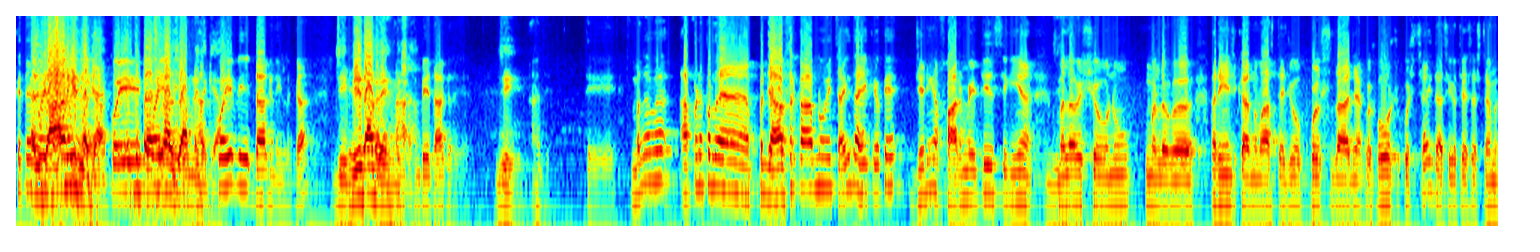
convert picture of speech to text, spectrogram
ਕਿਤੇ ਕੋਈ ਇਲਜ਼ਾਮ ਦਾਗ ਨਹੀਂ ਲੱਗਾ ਕੋਈ ਇੱਕ ਪੈਸੇ ਦਾ ਇਲਜ਼ਾਮ ਨਹੀਂ ਲੱਗਿਆ। ਕੋਈ ਵੀ ਦਾਗ ਨਹੀਂ ਲੱਗਾ। ਜੀ ਬੇਦਾਗ ਰਹੇ ਹਮੇਸ਼ਾ। ਬੇਦਾਗ ਰਹੇ। ਜੀ। ਹਾਂਜੀ। ਤੇ ਮਤਲਬ ਆਪਣੇ ਪੰਜਾਬ ਸਰਕਾਰ ਨੂੰ ਇਹ ਚਾਹੀਦਾ ਹੈ ਕਿਉਂਕਿ ਜਿਹੜੀਆਂ ਫਾਰਮੈਲਿਟੀਆਂ ਸੀਗੀਆਂ ਮਤਲਬ ਸ਼ੋਅ ਨੂੰ ਮਤਲਬ ਅਰੇਂਜ ਕਰਨ ਵਾਸਤੇ ਜੋ ਪੁਲਿਸ ਦਾ ਜਾਂ ਕੋਈ ਹੋਰ ਕੁਝ ਚਾਹੀਦਾ ਸੀ ਉੱਥੇ ਸਿਸਟਮ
